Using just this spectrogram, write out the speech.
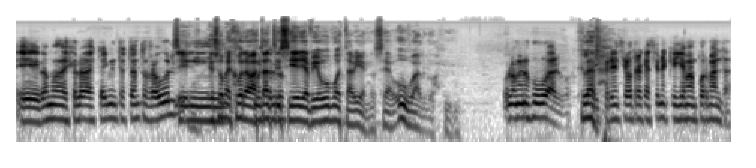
eh, vamos a dejarlo hasta ahí mientras tanto, Raúl. y eso mejora bastante si ella vio humo, está bien. O sea, hubo algo. Por lo menos hubo algo. A diferencia de otras ocasiones que llaman por maldad.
